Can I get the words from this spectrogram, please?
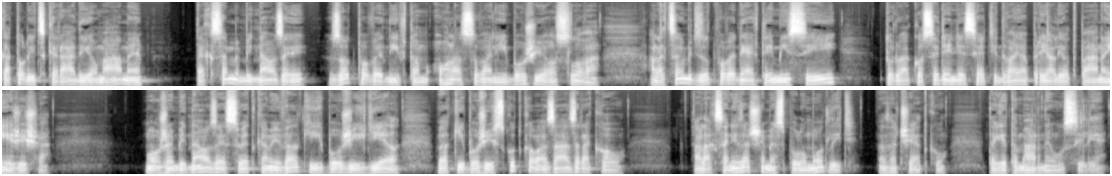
katolícke rádio máme, tak chceme byť naozaj zodpovední v tom ohlasovaní Božieho slova, ale chceme byť zodpovední aj v tej misii, ktorú ako 72 prijali od pána Ježiša. Môžeme byť naozaj svetkami veľkých božích diel, veľkých božích skutkov a zázrakov, ale ak sa nezačneme spolu modliť na začiatku, tak je to márne úsilie.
